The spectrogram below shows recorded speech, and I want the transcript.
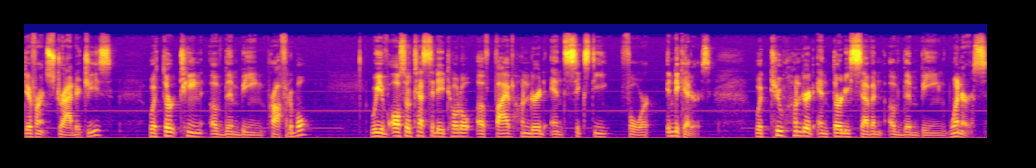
different strategies, with 13 of them being profitable we have also tested a total of 564 indicators, with 237 of them being winners.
